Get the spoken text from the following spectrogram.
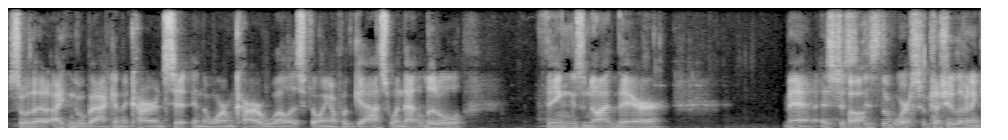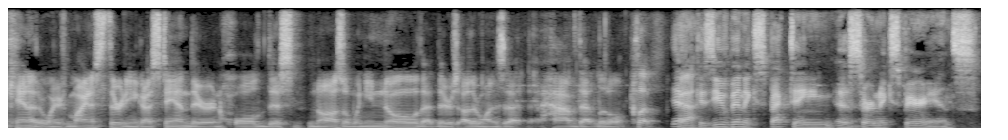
so that I can go back in the car and sit in the warm car while it's filling up with gas. When that little thing's not there, man, it's just Oh. it's the worst. Especially living in Canada when you're minus thirty, you got to stand there and hold this nozzle when you know that there's other ones that have that little clip. Yeah, Yeah. because you've been expecting a certain experience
